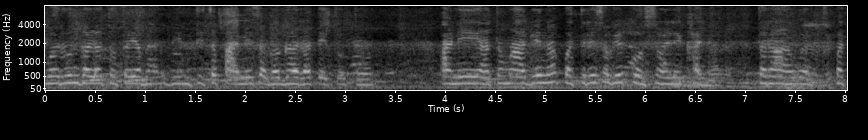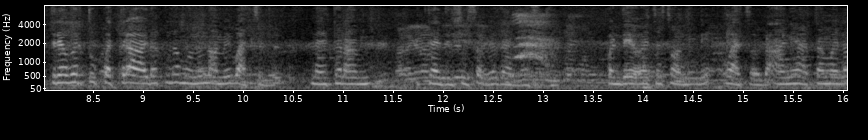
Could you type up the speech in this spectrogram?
वरून गळत होतं या भिंतीचं पाणी सगळं घरात येत होतं. आणि आता मागे ना पत्रे सगळे कोसळले खाली. तर पत्र्यावर तू पत्रा अडकलं म्हणून आम्ही वाचलो. नाहीतर आम्ही त्या दिवशी सगळं झालं असतं. पण देवाच्या स्वामीने वाचवलं. आणि आता मला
